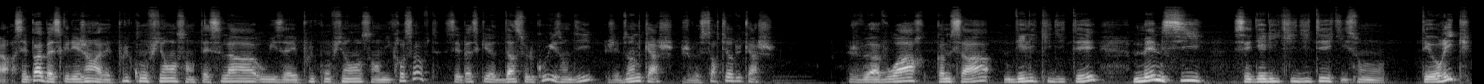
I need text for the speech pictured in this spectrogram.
Alors c'est pas parce que les gens avaient plus confiance en Tesla ou ils avaient plus confiance en Microsoft, c'est parce que d'un seul coup ils ont dit j'ai besoin de cash, je veux sortir du cash. Je veux avoir comme ça des liquidités, même si c'est des liquidités qui sont théoriques,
